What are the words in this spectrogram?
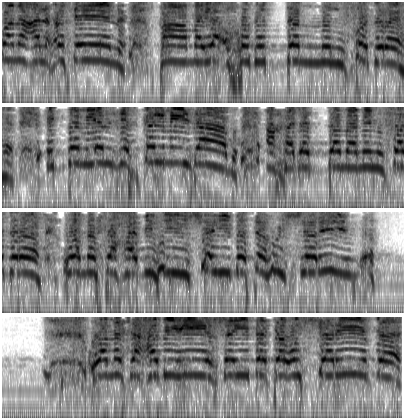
صنع الحسين؟ قام يأخذ الدم من صدره. الدم ينزف كالميزاب. أخذ الدم من صدره ومسح به شيبته الشريفه ومسح به شيبته الشريفة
